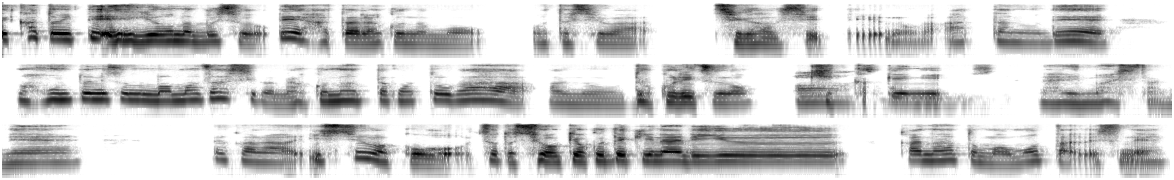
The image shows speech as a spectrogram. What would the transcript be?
で、かといって営業の部署で働くのも私は違うしっていうのがあったので、まあ、本当にそのママ雑誌がなくなったことが、あの、独立のきっかけになりましたね。だから一瞬はこう、ちょっと消極的な理由かなとも思ったんですね。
